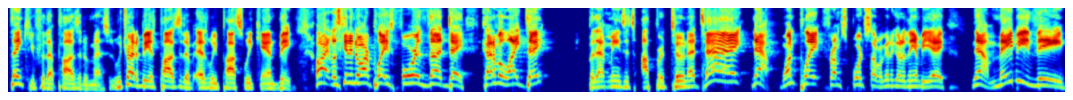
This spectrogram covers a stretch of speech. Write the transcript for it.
Thank you for that positive message. We try to be as positive as we possibly can be. All right, let's get into our plays for the day. Kind of a light day, but that means it's opportunity. Now, one play from Sportsline. We're going to go to the NBA. Now, maybe the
